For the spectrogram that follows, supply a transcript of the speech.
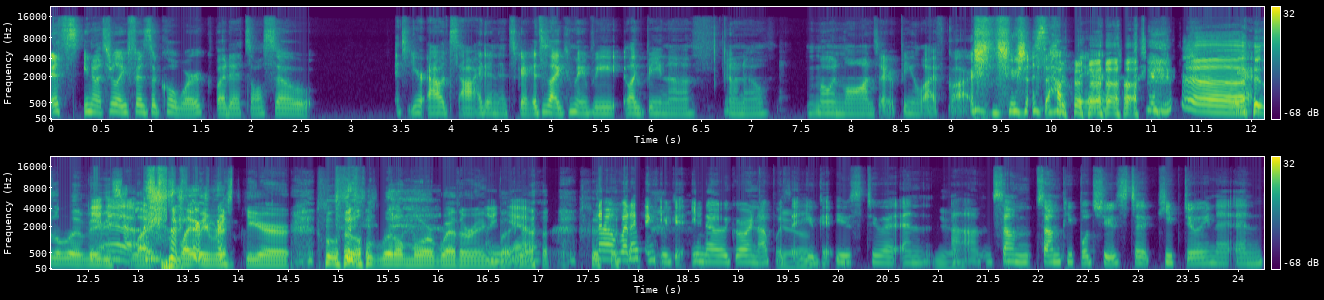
it's you know it's really physical work but it's also it's you're outside and it's great. It's like maybe like being a I don't know mowing lawns or being a lifeguard. you're just out there. uh, yeah. little, maybe yeah. slight, slightly riskier, little little more weathering, but yeah. yeah. no, but I think you get you know growing up with it, you get used to it, and um, some some people choose to keep doing it and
